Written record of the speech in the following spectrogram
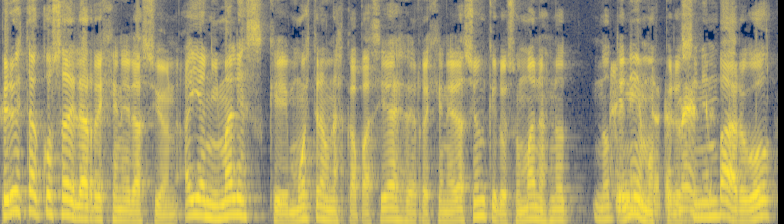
pero esta cosa de la regeneración, hay animales que muestran unas capacidades de regeneración que los humanos no, no tenemos, pero sin embargo,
